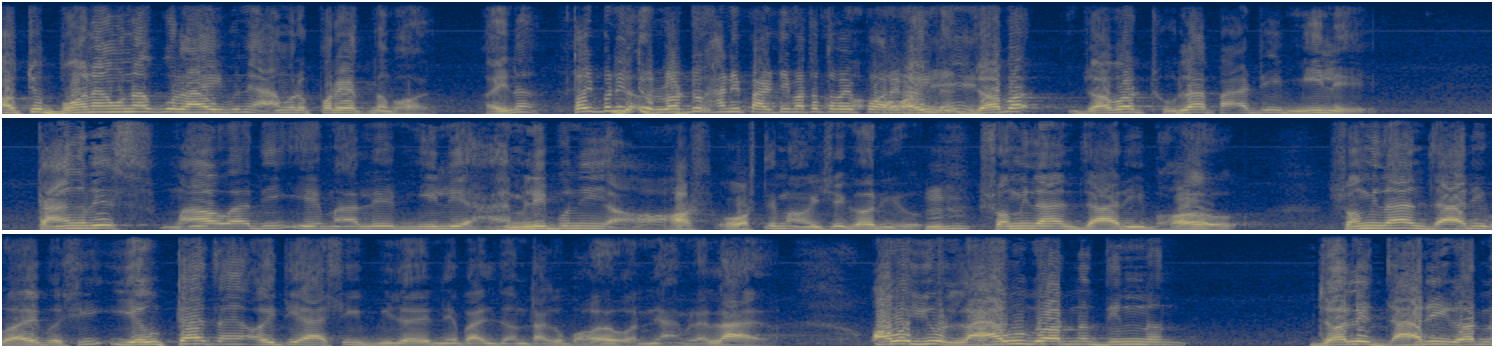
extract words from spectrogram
अब त्यो बनाउनको लागि पनि हाम्रो प्रयत्न भयो होइन? तै पनि त्यो लड्डु खाने पार्टीमा त तपाईँ होइन जब जब ठुला पार्टी मिले काङ्ग्रेस माओवादी एमाले मिले हामीले पनि हस् हस्तेमा हैसे गरियो। संविधान जारी भयो। संविधान जारी भएपछि एउटा चाहिँ ऐतिहासिक विजय नेपाली जनताको भयो भन्ने हामीलाई लाग्यो। अब यो लागू गर्न दिन्नन् जसले जारी गर्न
